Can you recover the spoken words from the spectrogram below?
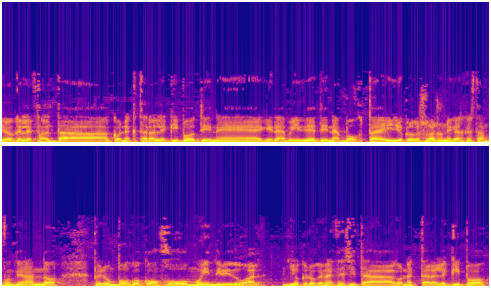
creo que le falta conectar al equipo. Tiene Giravide, tiene Bogta y yo creo que son las únicas que están funcionando, pero un poco con juego muy individual. Yo creo que necesita conectar al equipo,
